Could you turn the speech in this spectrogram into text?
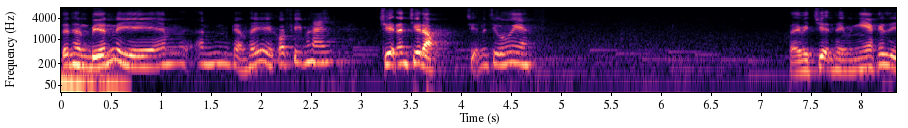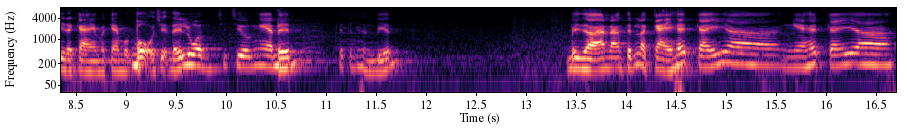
Tên thần biến thì em anh cảm thấy có phim hay. Chuyện anh chưa đọc chuyện anh chưa có nghe. Tại vì chuyện thì mình nghe cái gì là cài mà cài một bộ chuyện đấy luôn chứ chưa nghe đến cái tên thần biến. Bây giờ anh đang tính là cài hết cái uh, nghe hết cái uh,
